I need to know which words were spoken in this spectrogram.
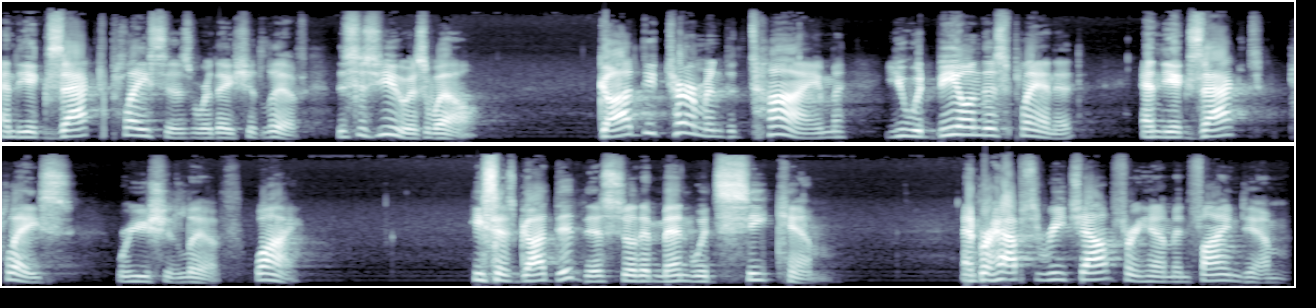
and the exact places where they should live. This is you as well. God determined the time you would be on this planet and the exact place where you should live. Why? He says God did this so that men would seek him and perhaps reach out for him and find him,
